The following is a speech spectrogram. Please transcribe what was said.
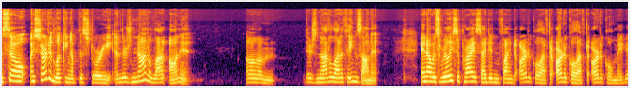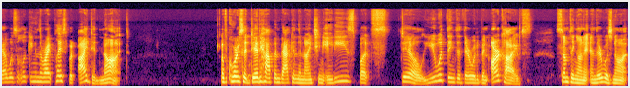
So I started looking up this story, and there's not a lot on it. Um, there's not a lot of things on it. And I was really surprised I didn't find article after article after article. Maybe I wasn't looking in the right place, but I did not. Of course, it did happen back in the 1980s, but still, you would think that there would have been archives, something on it, and there was not.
